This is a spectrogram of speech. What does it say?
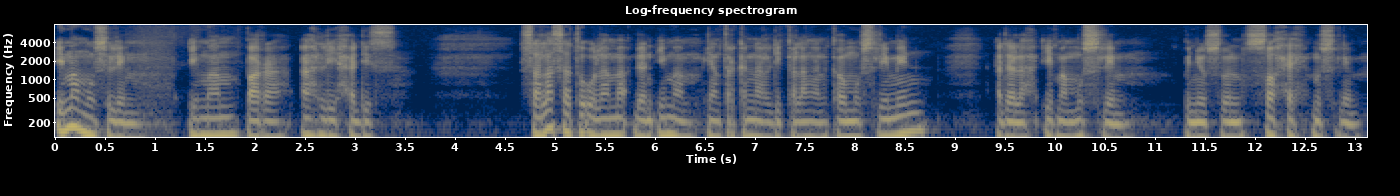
Imam Muslim, imam para ahli hadis. Salah satu ulama dan imam yang terkenal di kalangan kaum muslimin adalah Imam Muslim, penyusun Sahih Muslim.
